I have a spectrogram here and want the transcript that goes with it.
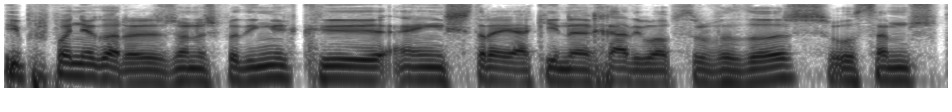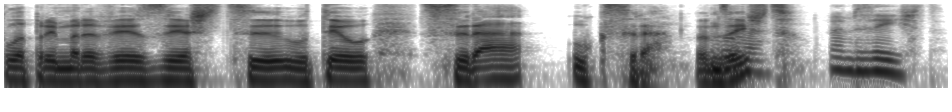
E proponho agora, Jonas Padinha, que em estreia aqui na Rádio Observadores, ouçamos pela primeira vez este, o teu Será o que será. Vamos a isto? Vamos a isto.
